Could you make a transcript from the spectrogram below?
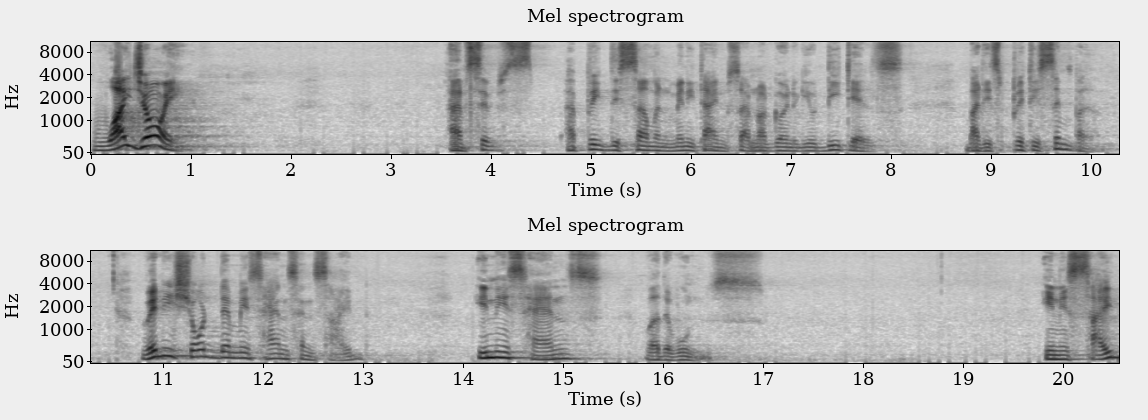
Why joy? I've, I've preached this sermon many times, so I'm not going to give details, but it's pretty simple. When he showed them his hands and side, in his hands were the wounds. In his side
